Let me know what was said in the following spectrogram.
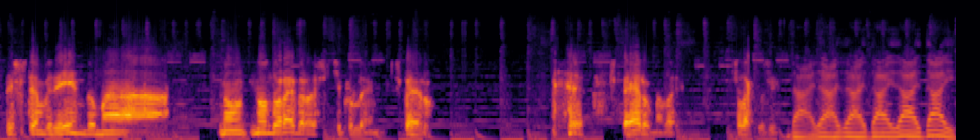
adesso stiamo vedendo, ma non, non dovrebbero esserci problemi, spero. spero, ma dai sarà così. Dai, dai, dai, dai, dai, dai.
